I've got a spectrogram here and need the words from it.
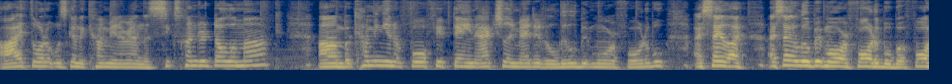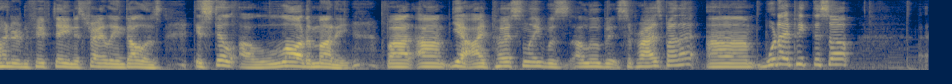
I thought it was going to come in around the $600 mark. Um, but coming in at 415 actually made it a little bit more affordable. I say like I say a little bit more affordable, but 415 Australian dollars is still a lot of money. But um, yeah, I personally was a little bit surprised by that. Um, would I pick this up? Uh,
